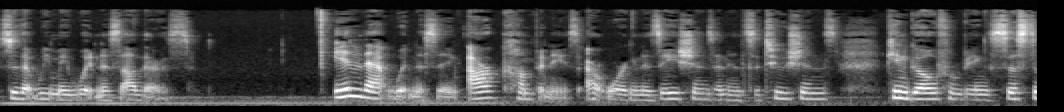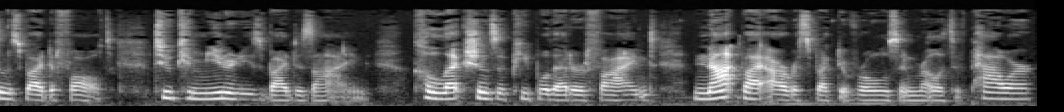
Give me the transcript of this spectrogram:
so that we may witness others in that witnessing, our companies, our organizations, and institutions can go from being systems by default to communities by design, collections of people that are defined not by our respective roles and relative power,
